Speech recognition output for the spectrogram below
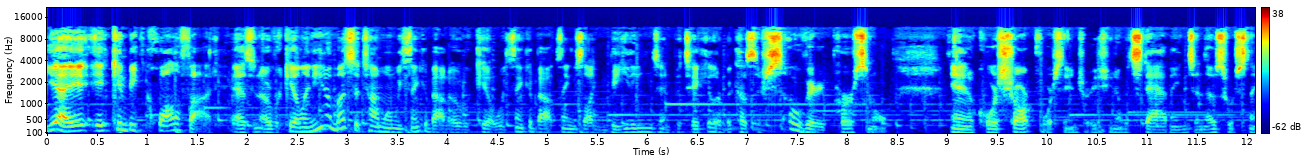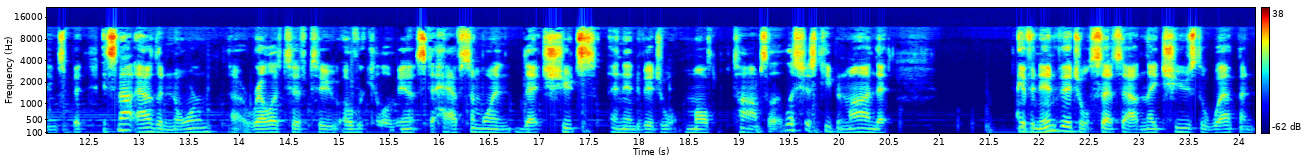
Yeah, it, it, can be qualified as an overkill. And you know, most of the time when we think about overkill, we think about things like beatings in particular because they're so very personal. And of course sharp force injuries you know with stabbings and those sorts of things. But it's not out of the norm uh, relative to overkill events to have someone that shoots an individual multiple times. So let's just keep in mind that if an individual sets out and they choose the weapon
